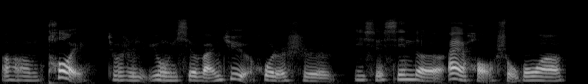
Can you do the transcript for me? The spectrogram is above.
嗯，toy，就是用一些玩具或者是一些新的爱好，手工啊，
